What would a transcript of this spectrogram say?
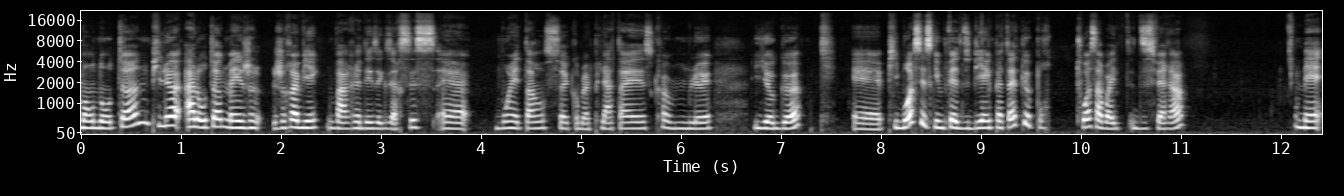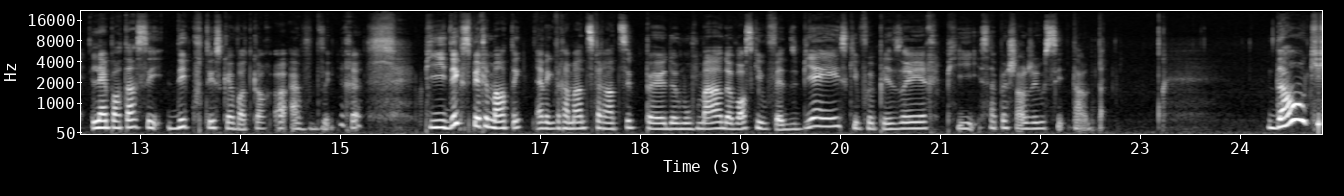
mon automne. Puis là, à l'automne, ben, je, reviens vers des exercices euh, moins intenses comme le pilates, comme le yoga. Euh, puis moi, c'est ce qui me fait du bien. Peut-être que pour toi, ça va être différent. Mais l'important, c'est d'écouter ce que votre corps a à vous dire. Puis d'expérimenter avec vraiment différents types euh, de mouvements, de voir ce qui vous fait du bien, ce qui vous fait plaisir. Puis ça peut changer aussi dans le temps. Donc,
